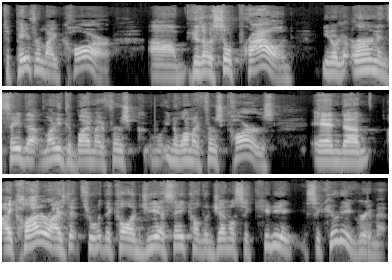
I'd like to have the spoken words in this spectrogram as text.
to pay for my car uh, because I was so proud, you know, to earn and save that money to buy my first, you know, one of my first cars. And um, I collateralized it through what they call a GSA, called the General Security Security Agreement.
